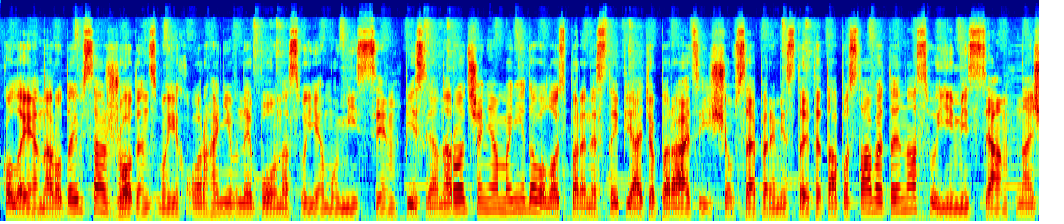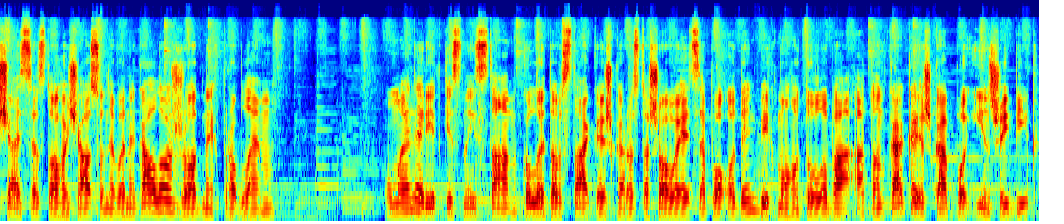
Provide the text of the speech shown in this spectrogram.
Коли я народився, жоден з моїх органів не був на своєму місці. Після народження мені довелось перенести 5 операцій, щоб все перемістити та поставити на свої місця. На щастя, з того часу не виникало жодних проблем. У мене рідкісний стан, коли товста кишка розташовується по один бік мого тулуба, а тонка кишка по інший бік.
